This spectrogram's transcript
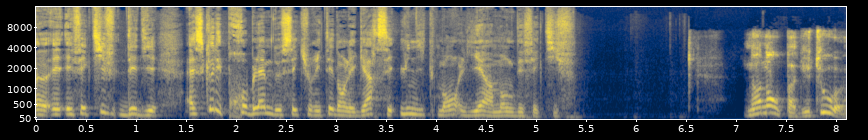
euh, euh, effectifs dédiés. Est-ce que les problèmes de sécurité dans les gares, c'est uniquement lié à un manque d'effectifs? Non, non, pas du tout.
